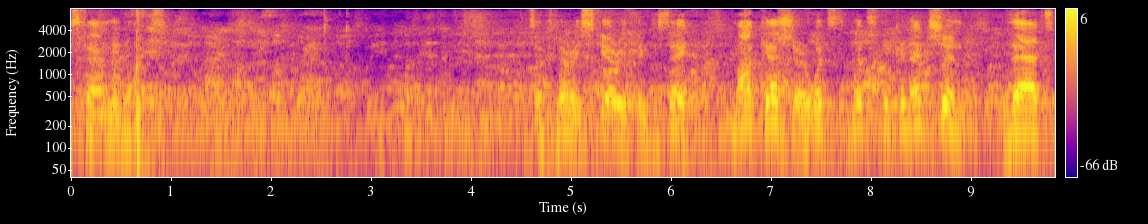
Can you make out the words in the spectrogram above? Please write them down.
his family dies. It's a very scary thing to say. Ma Kesher, what's what's the connection that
